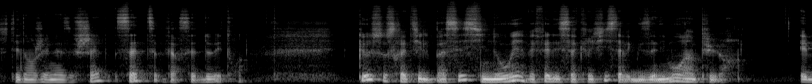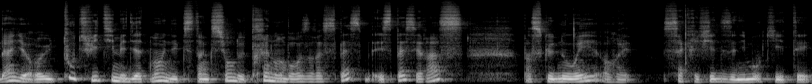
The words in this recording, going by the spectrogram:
C'était dans Genèse 7, versets 2 et 3. Que se serait-il passé si Noé avait fait des sacrifices avec des animaux impurs? Eh bien, il y aurait eu tout de suite, immédiatement, une extinction de très nombreuses espèces, et races, parce que Noé aurait sacrifié des animaux qui étaient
